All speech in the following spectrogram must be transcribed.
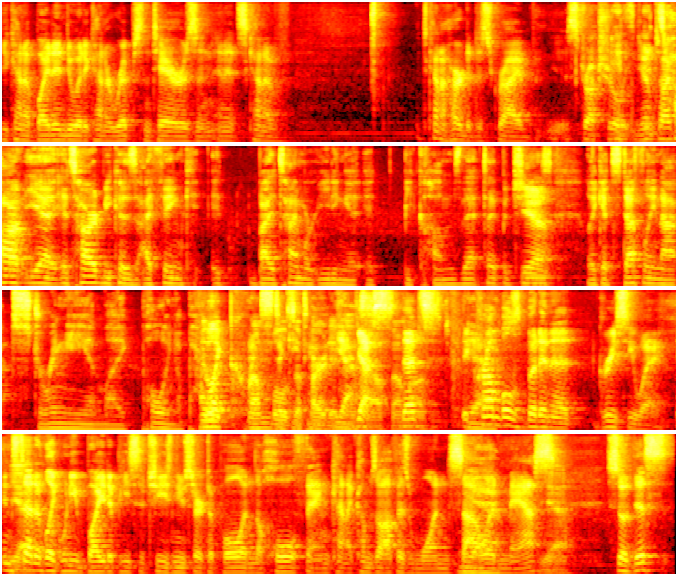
you kind of bite into it it kind of rips and tears and, and it's kind of it's kind of hard to describe structurally It's, you know it's what I'm talking hard. about? Yeah, it's hard because I think it by the time we're eating it, it becomes that type of cheese. Yeah. Like it's definitely not stringy and like pulling apart. It like crumbles sticking apart Yeah. your Yes, mouth that's almost. it Yeah. crumbles, but in a greasy way. Instead Yeah. of like when you bite a piece of cheese and you start to pull, and the whole thing kind of comes off as one solid Yeah. mass. Yeah. So this,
